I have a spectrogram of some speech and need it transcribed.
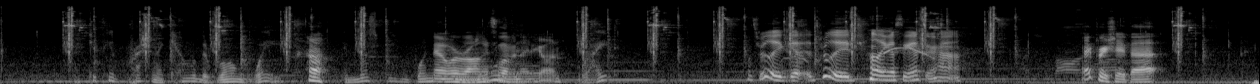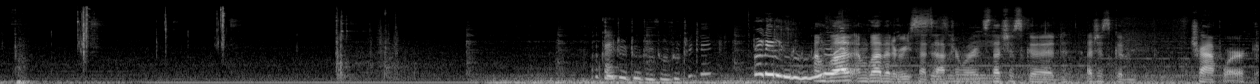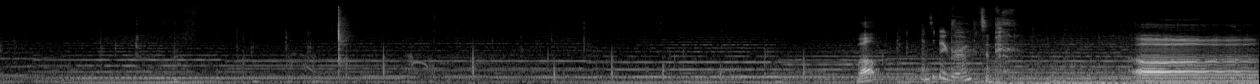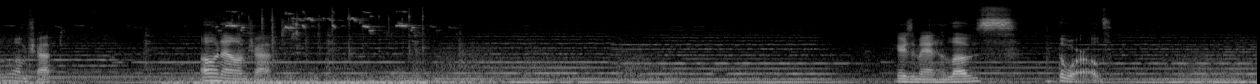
I get the impression I counted the wrong way. Huh. It must be one. No, we're wrong. It's more than- 1191. Right? It's really good. It's really telling us the answer, huh? I appreciate that. Okay. I'm glad. I'm glad that it resets afterwards. That's just good. That's just good trap work. Well, That's a big room. it's a big... Oh, I'm trapped. Oh, now I'm trapped. Here's a man who loves the world.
